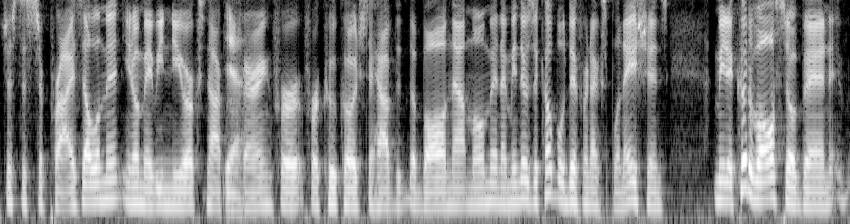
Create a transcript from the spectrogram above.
just a surprise element. You know, maybe New York's not preparing yeah. for for Kukoc to have the, the, ball in that moment. I mean, there's a couple of different explanations. I mean, it could have also been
